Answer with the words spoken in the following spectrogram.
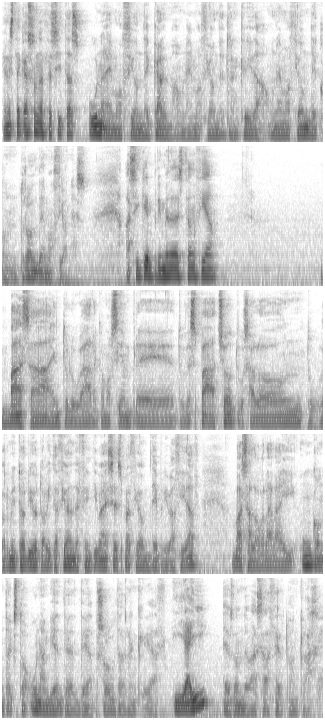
En este caso necesitas una emoción de calma, una emoción de tranquilidad, una emoción de control de emociones. Así que en primera instancia, vas a, en tu lugar, como siempre, tu despacho, tu salón, tu dormitorio, tu habitación, en definitiva ese espacio de privacidad, vas a lograr ahí un contexto, un ambiente de absoluta tranquilidad. Y ahí es donde vas a hacer tu anclaje.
